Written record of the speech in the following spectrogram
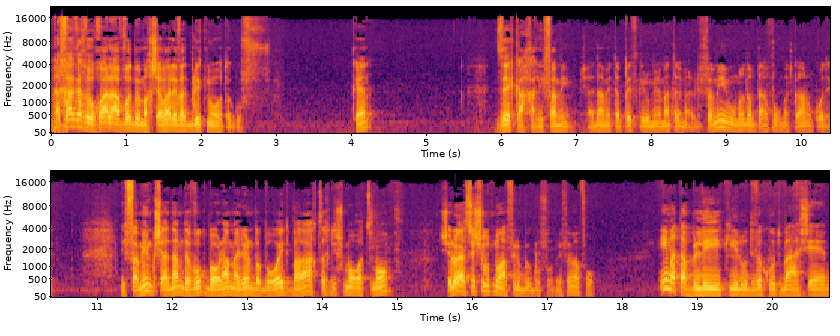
ואחר כך הוא יוכל לעבוד במחשבה לבד בלי תנועות הגוף. כן? זה ככה, לפעמים, כשאדם מטפס כאילו מלמטה למעלה. לפעמים הוא אומר גם את ההפוך, מה שקראנו קודם. לפעמים כשאדם דבוק בעולם העליון בבורא יתברך, צריך לשמור עצמו שלא יעשה שום תנועה אפילו בגופו, ולפעמים הפוך. אם אתה בלי כאילו דבקות בהשם,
